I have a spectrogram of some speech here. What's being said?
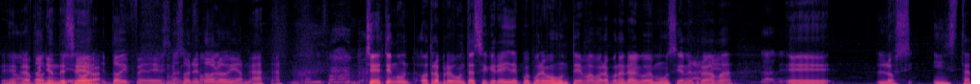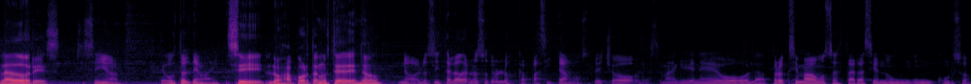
es No, la opinión de Seba. Doy, doy fe de eso, sobre todo los viernes. Me están difamando. Che, tengo un- otra pregunta si queréis, después ponemos un tema para poner algo de música en el Dale. programa. Dale. Eh, los instaladores, Sí, señor. ¿Te gustó el tema ahí? sí, los aportan ustedes, ¿no? No, los instaladores nosotros los capacitamos. De hecho, la semana que viene o la próxima vamos a estar haciendo un, un curso.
